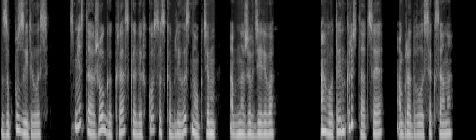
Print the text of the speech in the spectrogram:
запузырилась. С места ожога краска легко соскоблилась ногтем, обнажив дерево. «А вот и инкрустация», — обрадовалась Оксана.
